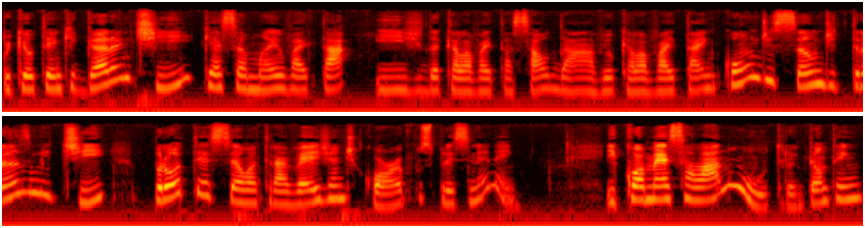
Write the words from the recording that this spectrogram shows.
Porque eu tenho que garantir que essa mãe vai estar tá rígida, que ela vai estar tá saudável, que ela vai estar tá em condição de transmitir proteção através de anticorpos para esse neném. E começa lá no útero. Então, tem,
